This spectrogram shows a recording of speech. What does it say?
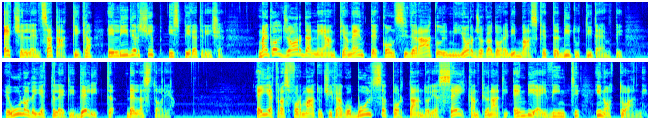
eccellenza tattica e leadership ispiratrice Michael Jordan è ampiamente considerato il miglior giocatore di basket di tutti i tempi e uno degli atleti d'elite della storia. Egli ha trasformato i Chicago Bulls portandoli a sei campionati NBA vinti in otto anni.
